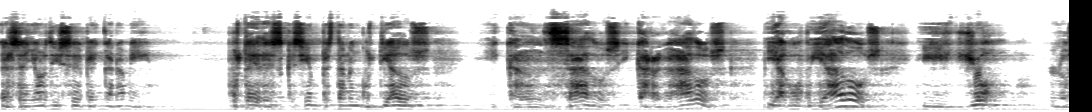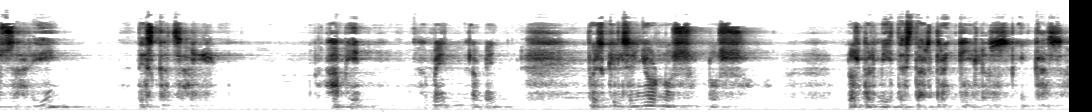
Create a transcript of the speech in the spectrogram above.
el Señor dice, vengan a mí, ustedes que siempre están angustiados y cansados y cargados y agobiados, y yo los haré descansar. Amén, amén, amén. Pues que el Señor nos, nos, nos permita estar tranquilos en casa,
